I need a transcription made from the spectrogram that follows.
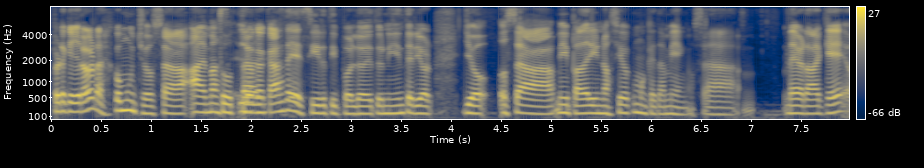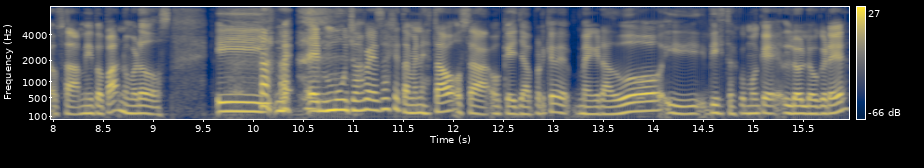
pero que yo lo agradezco mucho. O sea, además, lo que acabas de decir, tipo, lo de tu niño interior, yo, o sea, mi padrino ha sido como que también, o sea, de verdad que, o sea, mi papá, número dos. Y muchas veces que también he estado, o sea, ok, ya porque me graduó y listo, es como que lo logré,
